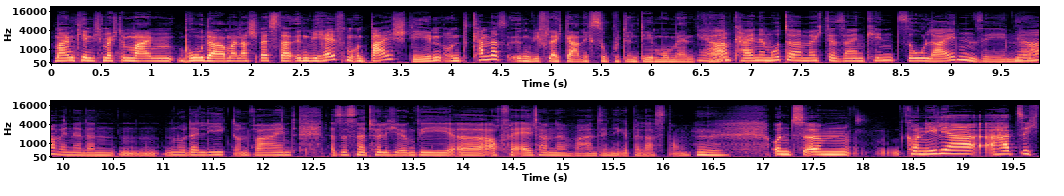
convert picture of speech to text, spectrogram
meinem Kind, ich möchte meinem Bruder, meiner Schwester irgendwie helfen und beistehen und kann das irgendwie vielleicht gar nicht so gut in dem Moment. Ja, ne? und keine Mutter möchte sein Kind so leiden sehen, ja. ne? wenn er dann nur da liegt und weint. Das ist natürlich irgendwie äh, auch für Eltern eine wahnsinnige Belastung. Hm. Und ähm, Cornelia hat sich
